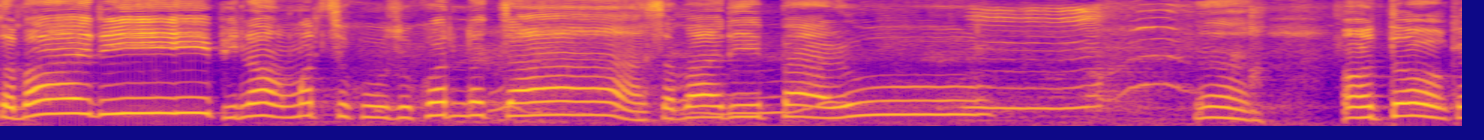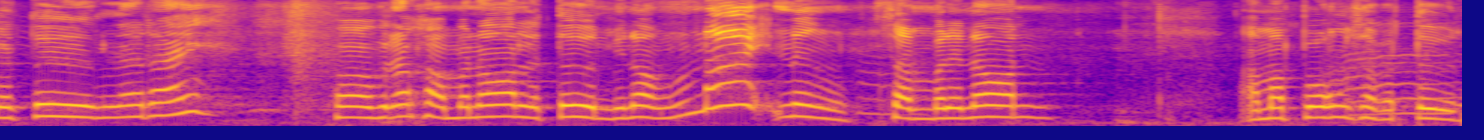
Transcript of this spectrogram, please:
สบายดีพี่น้องมัดสุขูสุคนนะจ้าสบายดีป้าลูกเออออโต้ก็ตื่นแล้วไรพอพี่น้องเขามานอนแล้วตื่นพี่น้องน้อยหนึ่งสัมบได้นอน เอามาโปงใส่ปตื่น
